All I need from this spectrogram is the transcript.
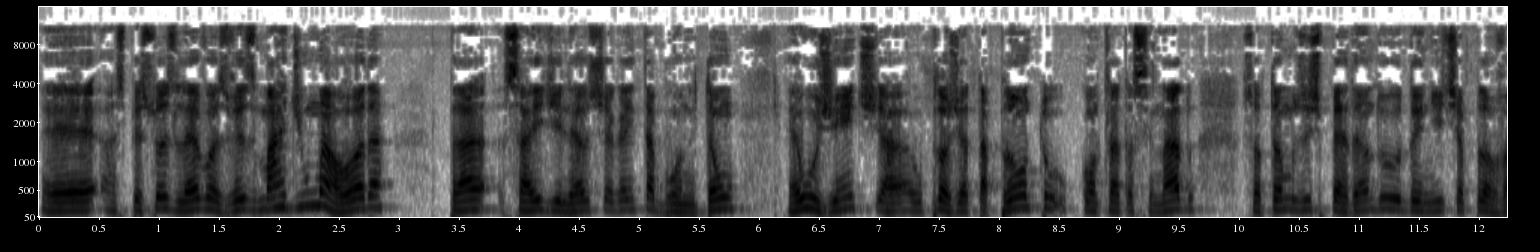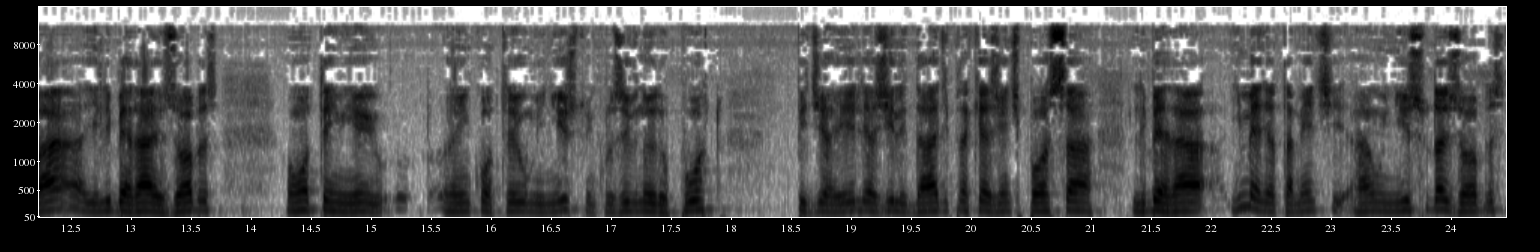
é, as pessoas levam às vezes mais de uma hora para sair de Ilhéus e chegar em Itabuna. Então, é urgente, a, o projeto está pronto, o contrato assinado, só estamos esperando o DENIT aprovar e liberar as obras. Ontem eu, eu encontrei o ministro, inclusive no aeroporto, pedi a ele agilidade para que a gente possa liberar imediatamente ao início das obras,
